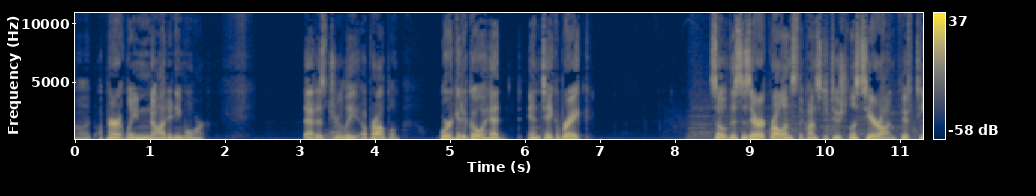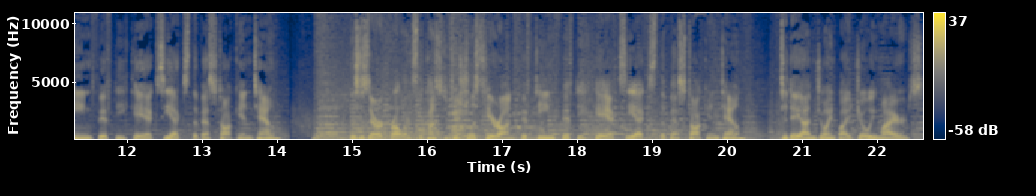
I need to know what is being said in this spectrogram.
Uh, apparently, not anymore. That is truly a problem. We're going to go ahead and take a break. So, this is Eric Rollins, the Constitutionalist, here on 1550 KXEX, the best talk in town. This is Eric Rollins, the Constitutionalist, here on 1550 KXEX, the best talk in town. Today I'm joined by Joey Myers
